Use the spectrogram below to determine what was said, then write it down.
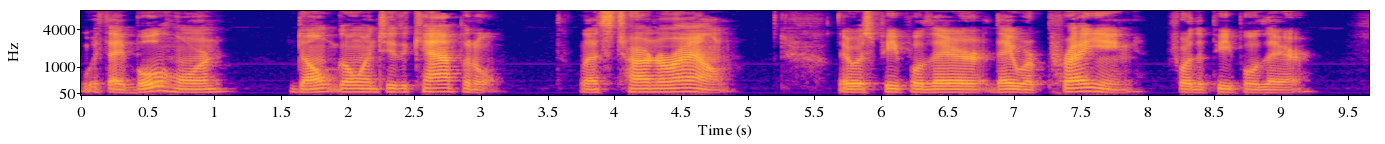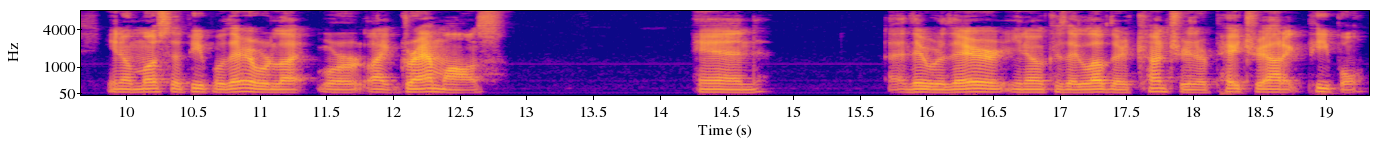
with a bullhorn, don't go into the Capitol. Let's turn around. There was people there, they were praying for the people there. You know, most of the people there were like were like grandmas. And uh, they were there, you know, because they love their country. They're patriotic people.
